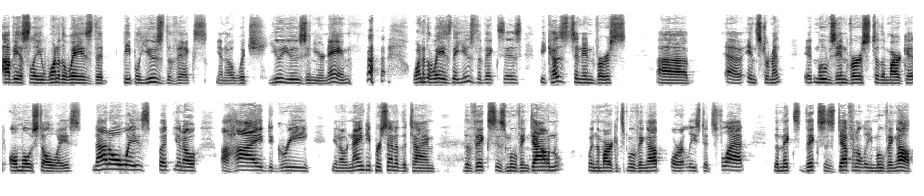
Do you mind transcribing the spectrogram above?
obviously, one of the ways that people use the VIX, you know, which you use in your name, one of the ways they use the VIX is because it's an inverse uh, uh, instrument. It moves inverse to the market almost always, not always, but you know, a high degree. You know, ninety percent of the time, the VIX is moving down when the market's moving up, or at least it's flat. The mix VIX is definitely moving up,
